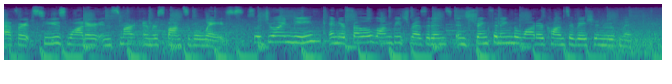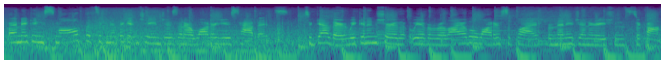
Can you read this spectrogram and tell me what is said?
efforts to use water in smart and responsible ways. So join me and your fellow Long Beach residents in strengthening the water conservation movement. By making small but significant changes in our water use habits, together we can ensure that we have a reliable water supply for many generations to come.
